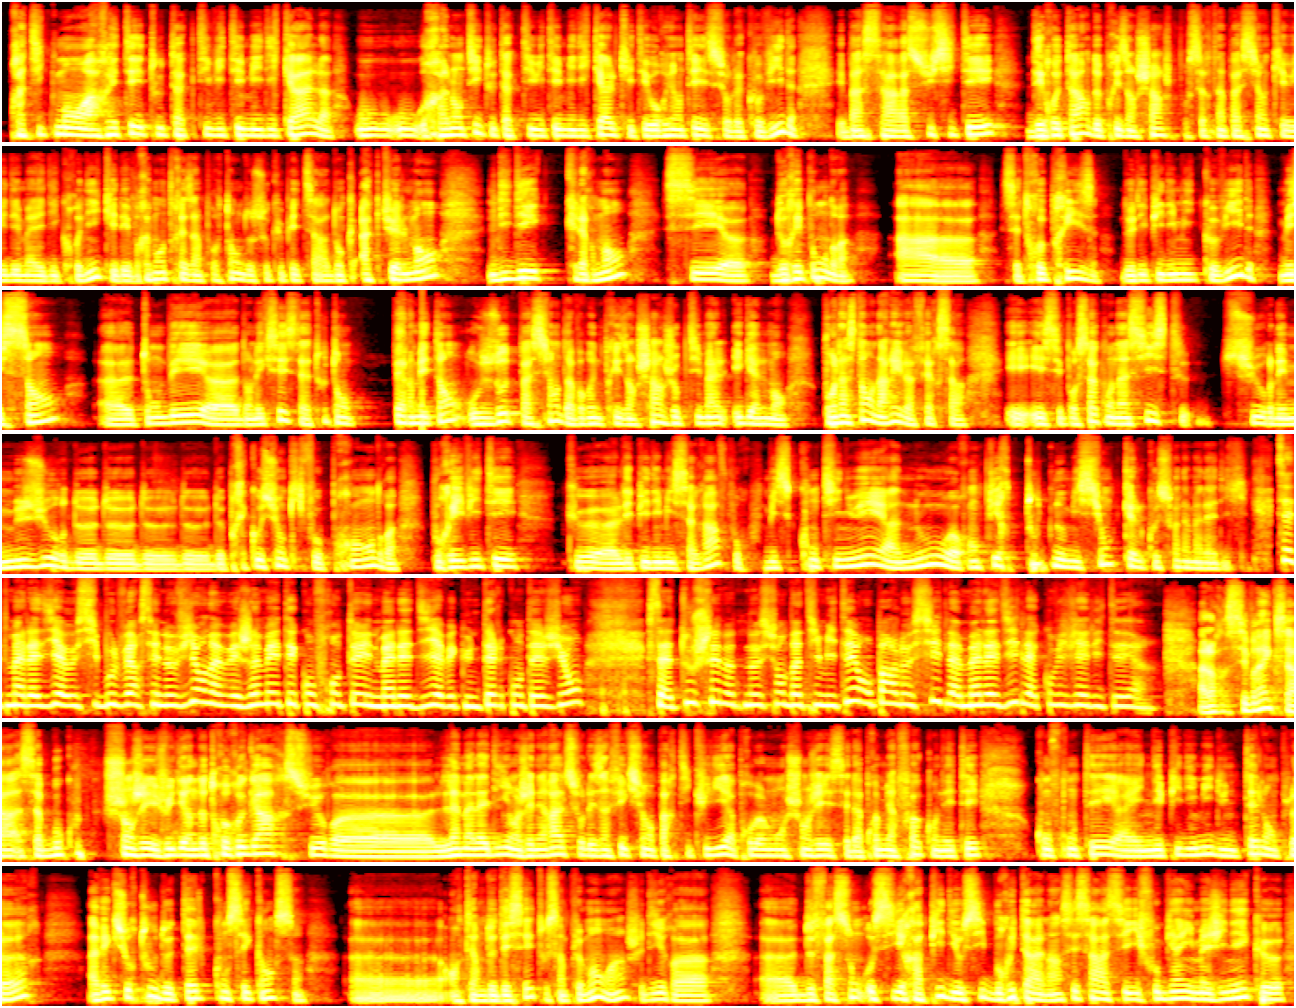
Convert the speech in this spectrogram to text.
pratiquement arrêté toute activité médicale ou, ralenti toute activité médicale qui était orientée sur le Covid, eh ben ça a suscité des retards de prise en charge pour certains patients qui avaient des maladies chroniques. Et il est vraiment très important de s'occuper de ça. Donc actuellement, l'idée clairement, c'est de répondre à euh, cette reprise de l'épidémie de Covid, mais sans euh, tomber euh, dans l'excès, c'est tout en permettant aux autres patients d'avoir une prise en charge optimale également. Pour l'instant, on arrive à faire ça. Et, c'est pour ça qu'on insiste sur les mesures de, de, de, de précaution qu'il faut prendre pour éviter que euh, l'épidémie s'aggrave pour qu'on puisse continuer à nous remplir toutes nos missions, quelle que soit la maladie. Cette maladie a aussi bouleversé nos vies. On n'avait jamais été confronté à une maladie avec une telle contagion. Ça a touché notre notion d'intimité. On parle aussi de la maladie, de la convivialité. Alors c'est vrai que ça, ça, a beaucoup changé. Je veux dire, notre regard sur euh, la maladie en général, sur les infections en particulier, a probablement changé. C'est la première fois qu'on était confronté à une épidémie d'une telle ampleur, avec surtout de telles conséquences euh, en termes de décès, tout simplement. Hein, je veux dire, euh, euh, de façon aussi rapide et aussi brutale. Hein, c'est ça. Il faut bien imaginer que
